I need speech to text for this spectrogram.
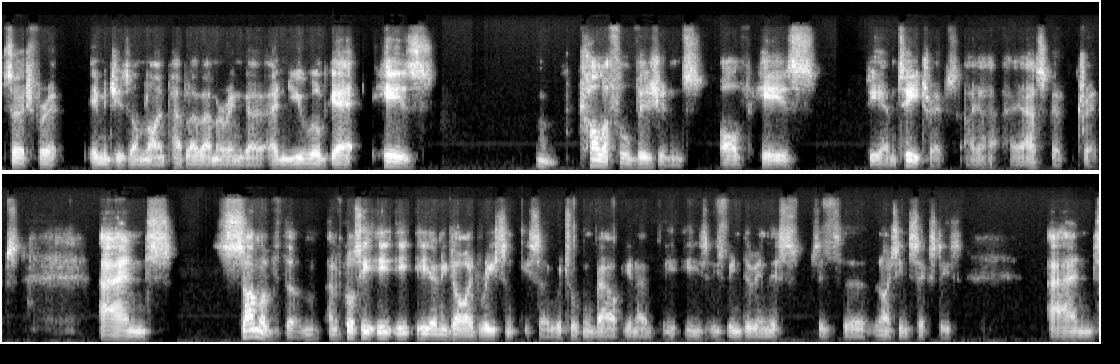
search for it, images online, Pablo Amaringo, and you will get his colorful visions of his DMT trips, ayahuasca trips. And some of them, and of course, he, he, he only died recently. So we're talking about, you know, he, he's, he's been doing this since the 1960s and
